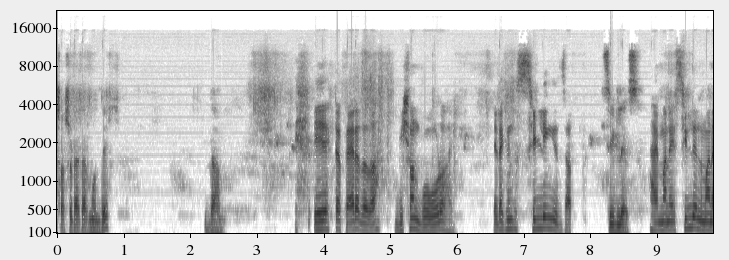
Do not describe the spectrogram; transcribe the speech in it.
ছশো টাকার মধ্যে দাম। এই একটা প্যারা দাদা ভীষণ বড় হয়। এটা কিন্তু সিডলিং এর জাত। সিডলেস? হ্যাঁ মানে সিডলেন মানে।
